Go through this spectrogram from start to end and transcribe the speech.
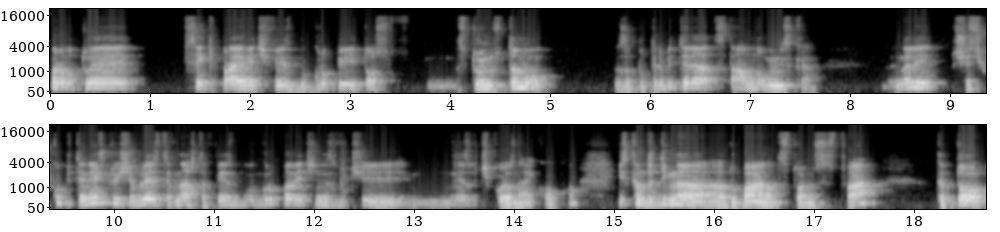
Първото е, всеки прави вече Facebook групи и то стоеността му за потребителя става много ниска. Нали, ще си купите нещо и ще влезете в нашата Facebook група, вече не звучи, не звучи кой знае колко. Искам да дигна добавената стоеност с това, като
